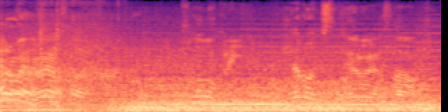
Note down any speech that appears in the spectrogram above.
Героям слава! Слава Україні! Героям слава! Героям слава!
